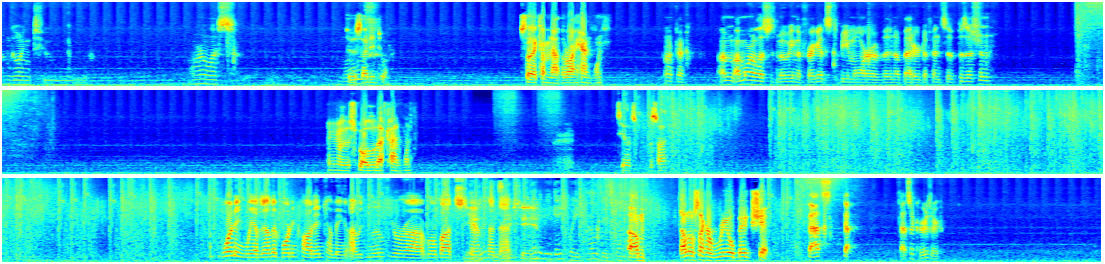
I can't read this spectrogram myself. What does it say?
I'm going to more or less do a side into one. So they're coming out the right hand one. Okay. I'm, I'm more or less just moving the frigates to be more of in a better defensive position. I'm gonna explore the left hand one. See what's beside. Warning, we have another boarding pod incoming. I would move your uh, robots to Yeah, defend that. see it. Enemy gateway probe is done. Um, that looks like a real big ship. That's that, that's a cruiser.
